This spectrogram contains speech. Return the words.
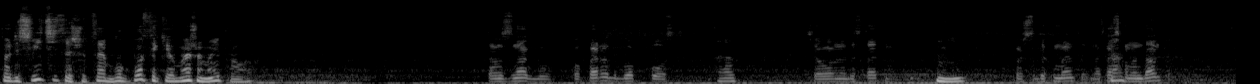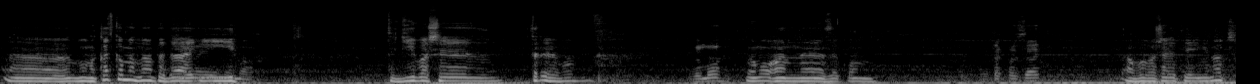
пересвідчитися, що це блокпост, який обмежує мої права. Там знак був попереду блокпост. Так. Цього вам недостатньо? Ні. Хочете документи? Наказ Так. коменданта? Е, ну, наказ коменданта, да, і нема. тоді ваша тр- в- Вимоги? вимога незаконна. Ви так вважаєте? А ви вважаєте інакше?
